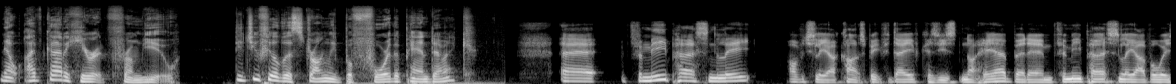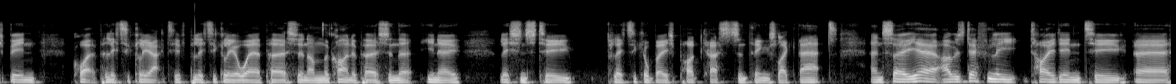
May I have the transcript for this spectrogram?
Now, I've got to hear it from you. Did you feel this strongly before the pandemic? Uh, for me personally, obviously I can't speak for Dave because he's not here, but um, for me personally, I've always been quite a politically active, politically aware person. I'm the kind of person that, you know, listens to political based podcasts and things like that. And so, yeah, I was definitely tied into uh,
